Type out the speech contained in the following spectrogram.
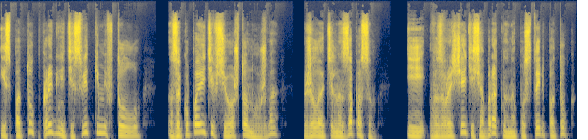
из поток прыгните свитками в Туллу. Закупаете все, что нужно, желательно с запасом, и возвращайтесь обратно на пустырь поток.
